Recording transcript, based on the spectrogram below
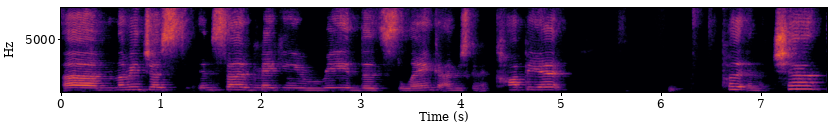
Um, let me just, instead of making you read this link, I'm just gonna copy it, put it in the chat,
